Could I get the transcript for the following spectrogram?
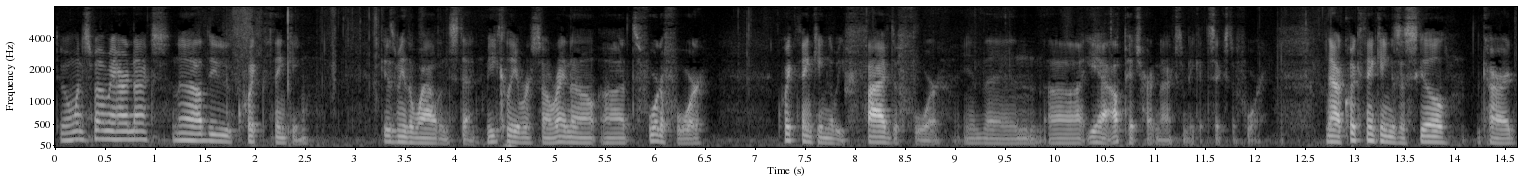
Do I want to spend my hard knocks? No, I'll do quick thinking. Gives me the wild instead. Me cleaver. So right now uh, it's four to four. Quick thinking will be five to four, and then uh, yeah, I'll pitch hard knocks and make it six to four. Now, quick thinking is a skill card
